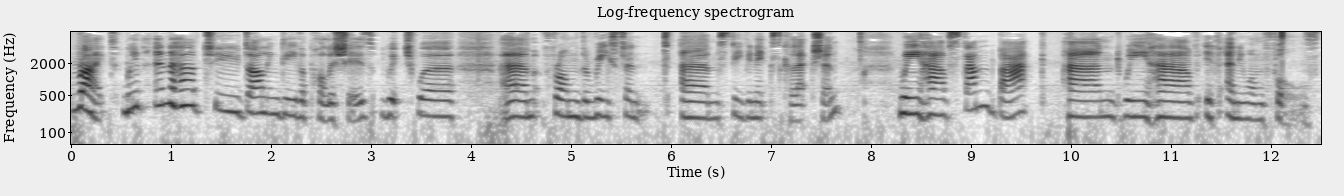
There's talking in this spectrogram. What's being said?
Right, we then have two Darling Diva polishes, which were um, from the recent um, Stevie Nicks collection. We have Stand Back and we have If Anyone Falls.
